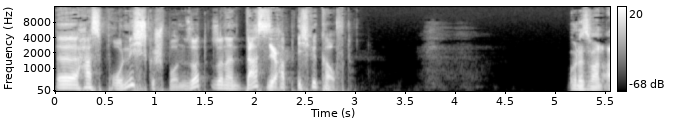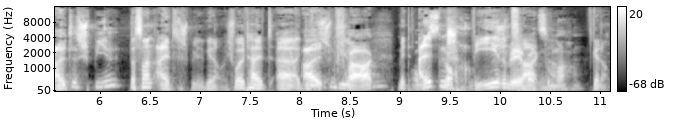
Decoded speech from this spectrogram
äh, Hasbro nicht gesponsert, sondern das ja. habe ich gekauft. Und das war ein altes Spiel? Das war ein altes Spiel, genau. Ich wollte halt äh, mit alten Spiel Fragen, mit alten schweren Fragen zu machen. Haben. Genau.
